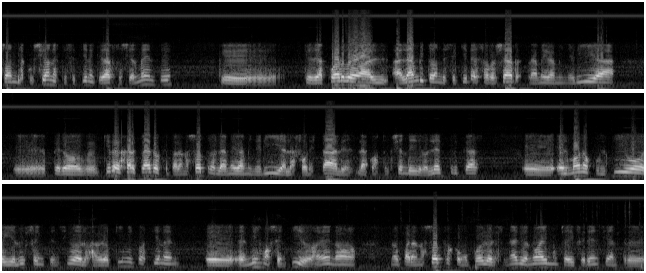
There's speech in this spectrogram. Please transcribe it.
son discusiones que se tienen que dar socialmente, que, que de acuerdo al, al ámbito donde se quiere desarrollar la megaminería, eh, pero quiero dejar claro que para nosotros la megaminería, las forestales, la construcción de hidroeléctricas, eh, el monocultivo y el uso intensivo de los agroquímicos tienen eh, el mismo sentido. No, no para nosotros como pueblo originario no hay mucha diferencia entre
